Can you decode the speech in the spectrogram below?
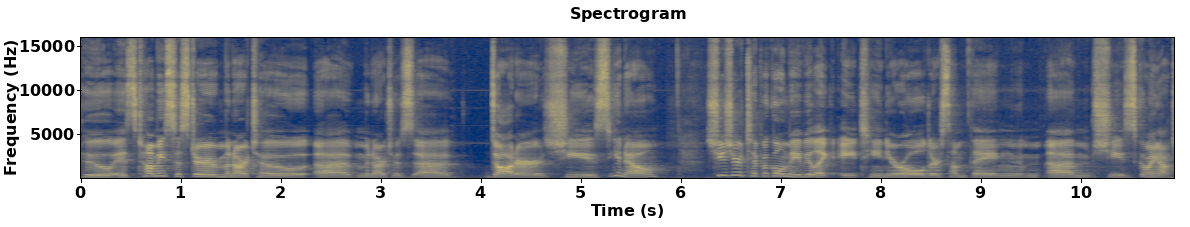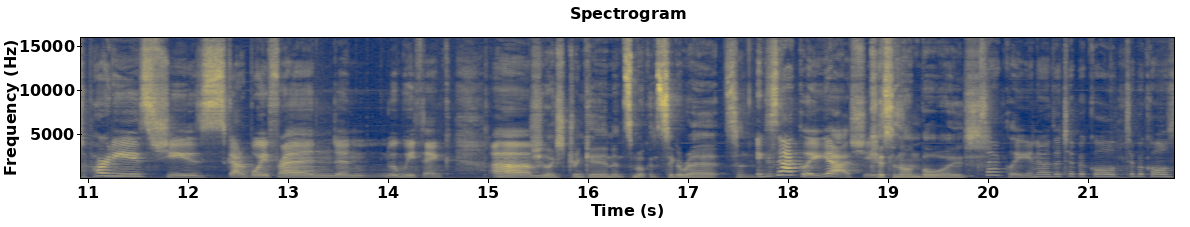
who is Tommy's sister, Munarto, uh, Munarto's uh, daughter. She's, you know, she's your typical maybe like 18 year old or something. Um, she's going out to parties. She's got a boyfriend, and we think. Um, She likes drinking and smoking cigarettes and exactly, yeah. She's kissing on boys. Exactly, you know the typical typical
